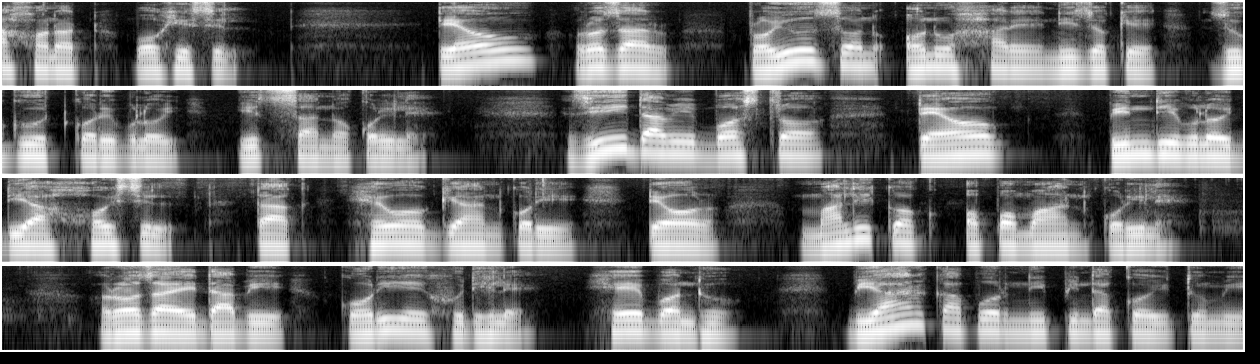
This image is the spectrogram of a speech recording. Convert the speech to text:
আসনত বহিছিল। তেওঁ ৰজাৰ প্ৰয়োজন অনুসাৰে নিজকে যুগুত কৰিবলৈ ইচ্ছা নকৰিলে। যি দামী বস্ত্ৰ তেওঁক পিন্ধিবলৈ দিয়া হৈছিল তাক সেৱ জ্ঞান কৰি তেওঁৰ মালিকক অপমান কৰিলে। ৰজাই দাবী কৰিয়েই সুধিলে হে বন্ধু বিয়াৰ কাপোৰ নিপিন্ধাকৈ তুমি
